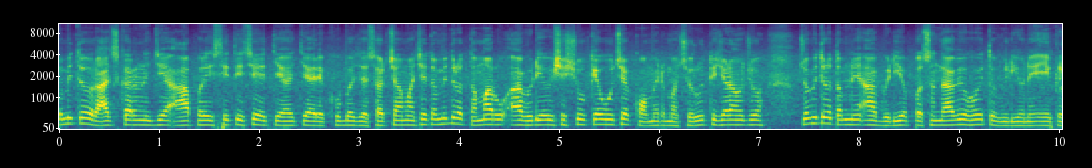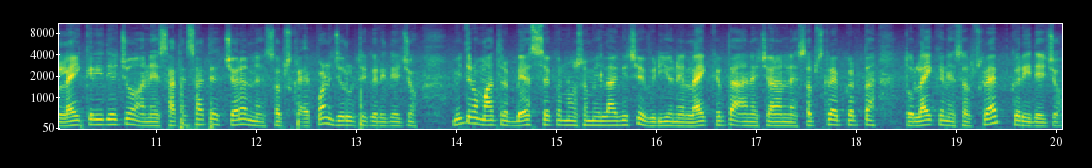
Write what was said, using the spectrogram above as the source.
તો મિત્રો, રાજકારણની જે આ પરિસ્થિતિ છે, તે અત્યારે ખૂબ જ ચર્ચામાં છે. તો મિત્રો, તમારું આ વીડિયો વિશે શું કહેવું છે, કોમેન્ટમાં જરૂરથી જણાવજો. જો મિત્રો, તમને આ વીડિયો પસંદ આવ્યો હોય, તો વિડીયોને એક લાઇક કરી દેજો અને સાથે સાથે ચેનલને સબસ્ક્રાઈબ પણ જરૂરથી કરી દેજો. મિત્રો, માત્ર બે સેકન્ડનો સમય લાગે છે. વિડીયોને લાઇક કરતાં અને ચેનલને સબસ્ક્રાઈબ કરતાં તો લાઇક અને સબસ્ક્રાઈબ કરી દેજો.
